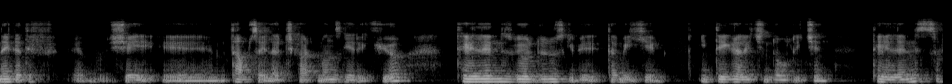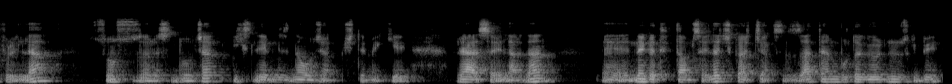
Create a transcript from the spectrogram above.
negatif e, şey e, tam sayılar çıkartmanız gerekiyor. T'leriniz gördüğünüz gibi tabii ki integral içinde olduğu için T'leriniz 0 ile sonsuz arasında olacak. X'leriniz ne olacakmış demek ki reel sayılardan e, negatif tam sayılar çıkartacaksınız. Zaten burada gördüğünüz gibi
